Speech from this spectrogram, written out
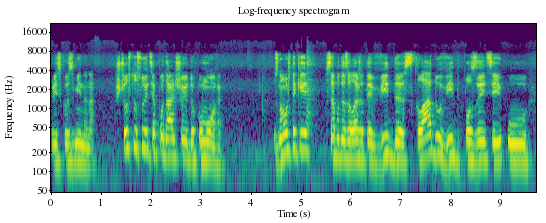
різко змінена. Що стосується подальшої допомоги, знову ж таки, все буде залежати від складу, від позицій у е,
